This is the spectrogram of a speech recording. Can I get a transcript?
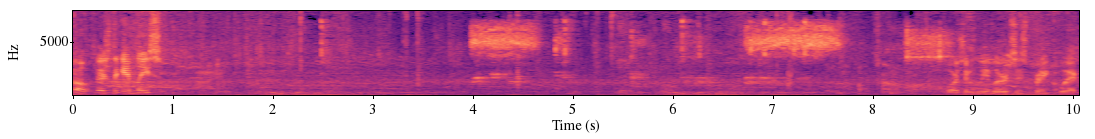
Oh, there's the Gimlis. Fortunately, Lurtz is pretty quick.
